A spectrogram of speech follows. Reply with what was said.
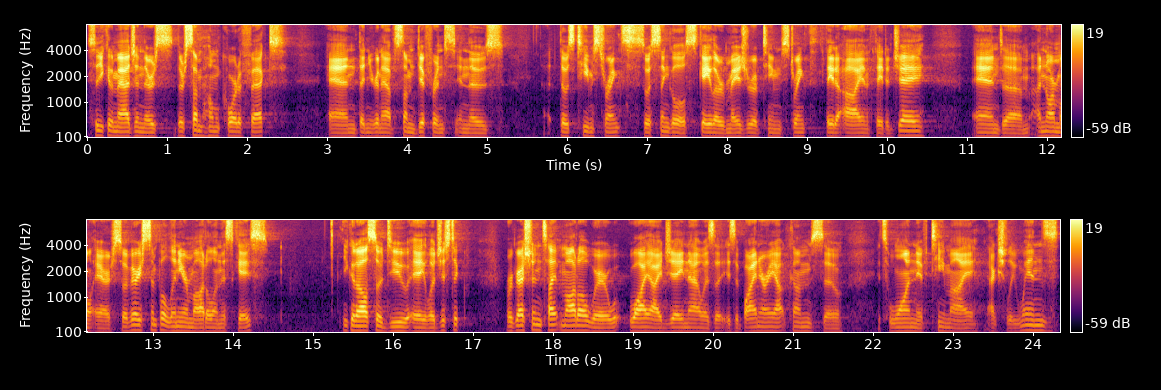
So you can imagine there's, there's some home court effect, and then you're going to have some difference in those, those team strengths. So a single scalar measure of team strength, theta i and theta j, and um, a normal error. So a very simple linear model in this case. You could also do a logistic regression type model where yij now is a, is a binary outcome. So it's one if team i actually wins.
